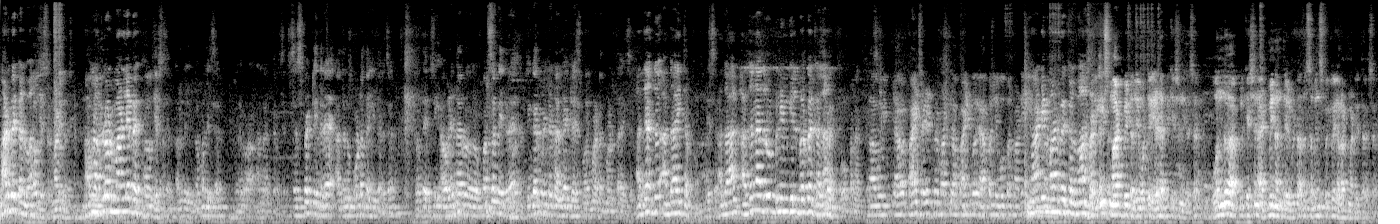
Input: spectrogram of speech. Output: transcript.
ಮಾಡ್ಬೇಕಲ್ವಾ? ಅವನು ಅಪ್ಲೋಡ್ ಮಾಡಲೇಬೇಕು. ಅಲ್ಲಿ ನಮ್ಮಲ್ಲಿ ಸರ್ ಸಸ್ಪೆಕ್ಟ್ ಇದ್ರೆ ಅದನ್ನು ಫೋಟೋ ತೆಗಿತಾರೆ ಸರ್. ಮತ್ತೆ ಅವ್ರೇನಾದ್ರು ಪರ್ಸನ್ ಇದ್ರೆ ಫಿಂಗರ್ ಪ್ರಿಂಟ್ ಅಲ್ಲೇ ಟ್ರೇಸ್ ಮಾಡೋದು ಮಾಡ್ತಾ ಇದ್ದಾರೆ ಅದು ಅದಾಯ್ತಪ್ಪ. ಅದು ಅದನ್ನಾದ್ರೂ ನಿಮ್ಗೆ ಇಲ್ಲಿ ಬರ್ಬೇಕಲ್ಲ ನಾವು ಯಾವ ಪಾಯಿಂಟ್ಸ್ ಐಡೆಂಟಿಫೈ ಮಾಡ್ತೀವಿ ಆ ಪಾಯಿಂಟ್ ಬಗ್ಗೆ ಆಪಲ್ಲಿ ಓಪನ್ ಮಾಡಿ ಮಾಡಿ ಮಾಡ್ಬೇಕಲ್ವಾ? ಸರ್ ಈ ಸ್ಮಾರ್ಟ್ ಬೀಟ್ ಅಲ್ಲಿ ಒಟ್ಟು ಎರಡು ಅಪ್ಲಿಕೇಶನ್ ಇದೆ ಸರ್. ಒಂದು ಅಪ್ಲಿಕೇಶನ್ ಅಡ್ಮಿನ್ ಅಂತ ಹೇಳ್ಬಿಟ್ಟು ಅದು ಸಬ್ ಇನ್ಸ್ಪೆಕ್ಟರ್ ಅಲಾಟ್ ಮಾಡಿರ್ತಾರೆ ಸರ್.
